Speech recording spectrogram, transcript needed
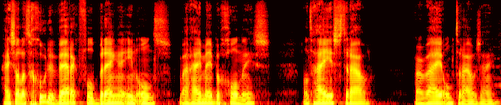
Hij zal het goede werk volbrengen in ons waar hij mee begonnen is, want hij is trouw, waar wij ontrouw zijn.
